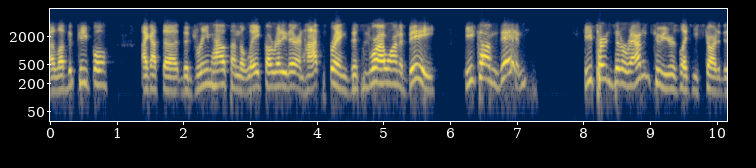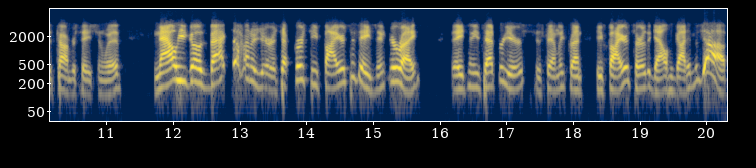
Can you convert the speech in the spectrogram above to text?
I love the people. I got the the dream house on the lake already there in Hot Springs. This is where I want to be. He comes in, he turns it around in two years, like you started this conversation with. Now he goes back to Hunter Yurachek. At first, he fires his agent. You're right, the agent he's had for years, his family friend. He fires her, the gal who got him the job,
